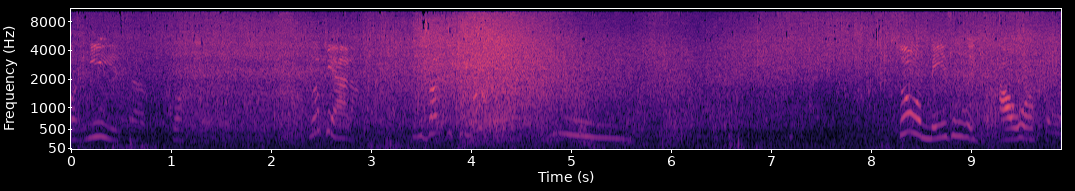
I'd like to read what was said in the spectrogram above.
Oh, he's a bucket. Look at him. He's about to come out. Hmm. So amazingly powerful.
